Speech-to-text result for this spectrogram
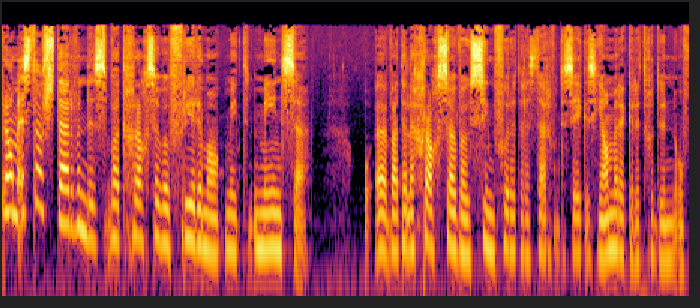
Bram, is daar sterwendes wat graag sou wou vrede maak met mense? Uh, wat hulle graag sou wou sien voordat hulle sterf om te sê ek is jammer ek het dit gedoen of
